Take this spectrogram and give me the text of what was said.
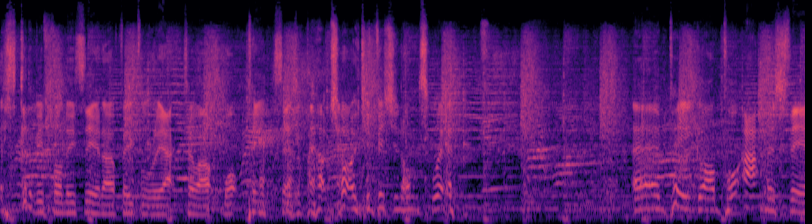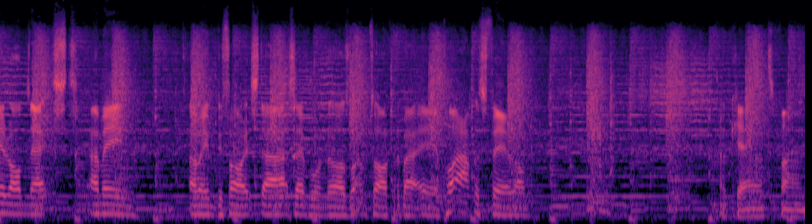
It's gonna be funny seeing how people react to how, what Pete says about Joy Division on Twitter. Um, Pete, go on, put atmosphere on next. I mean, I mean, before it starts, everyone knows what I'm talking about here. Put atmosphere on. Okay, let's find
